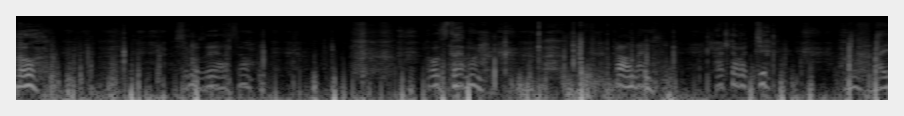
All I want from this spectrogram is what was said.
তো স্লোতে আসো অবস্থা এমন কারণ নাই সাতটা বাচ্চে ভাই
